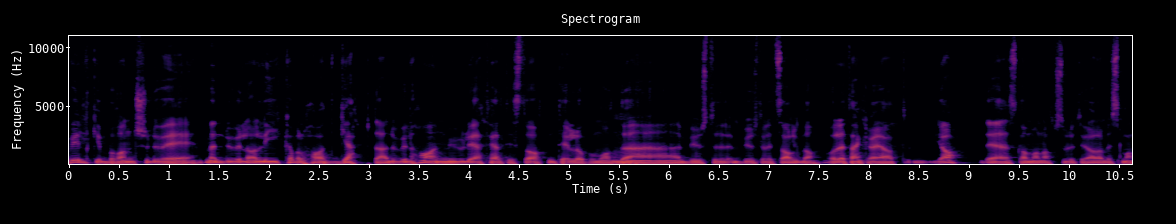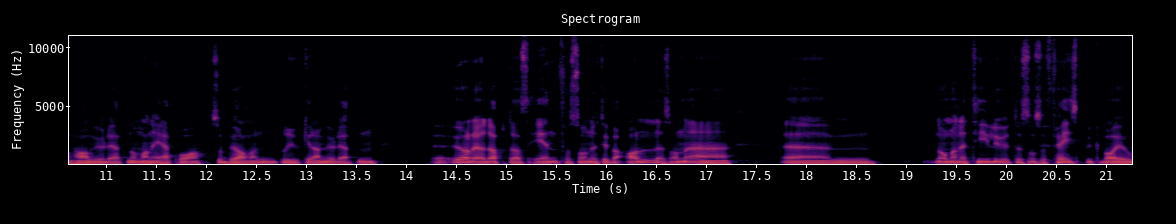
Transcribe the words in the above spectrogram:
hvilken bransje du er i. Men du vil allikevel ha et gap der. Du vil ha en mulighet helt i starten til å på en måte mm. booste, booste litt salg. da. Og det tenker jeg at ja, det skal man absolutt gjøre. Hvis man har muligheten når man er på, så bør man bruke den muligheten. Eh, Early adapters innenfor sånne typer Alle sånne eh, Når man er tidlig ute, sånn som Facebook var jo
